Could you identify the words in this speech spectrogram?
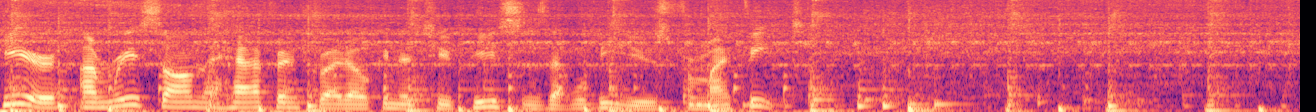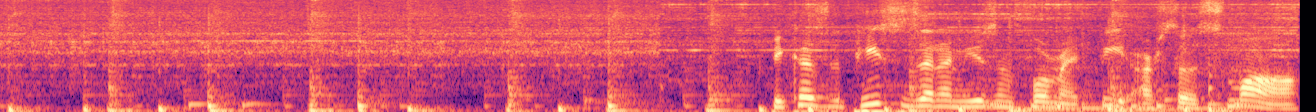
Here, I'm resawing the half inch red oak into two pieces that will be used for my feet. Because the pieces that I'm using for my feet are so small,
